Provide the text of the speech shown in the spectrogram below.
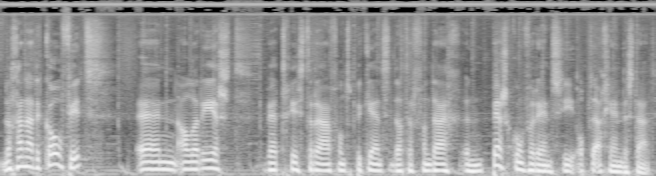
We gaan naar de COVID. En allereerst werd gisteravond bekend dat er vandaag een persconferentie op de agenda staat.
